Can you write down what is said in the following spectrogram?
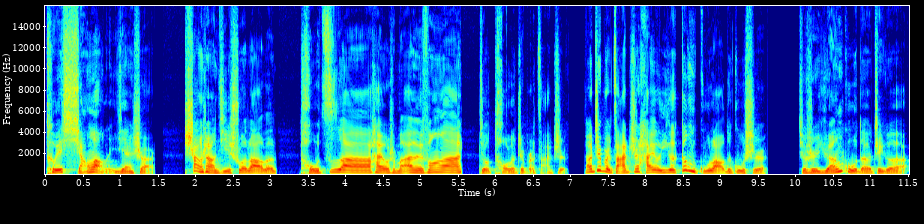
特别向往的一件事儿。上上集说到的投资啊，还有什么安慰风啊，就投了这本杂志。然后这本杂志还有一个更古老的故事，就是远古的这个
